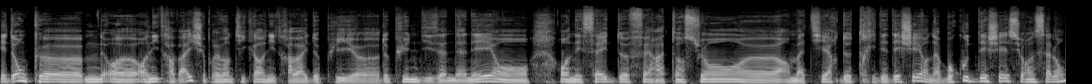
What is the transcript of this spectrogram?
Et donc, euh, on y travaille. Chez Préventica, on y travaille depuis, depuis une dizaine d'années. On, on essaye de faire attention en matière de tri des déchets. On a beaucoup de déchets sur un salon.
